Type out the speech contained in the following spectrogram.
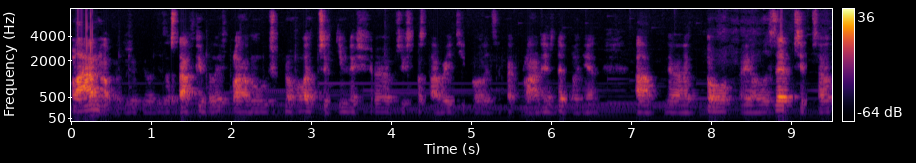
plán, a protože ty zastávky byly v plánu už mnoho let předtím, než přišla stávající koalice, tak plán je zde plněn a to lze připsat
